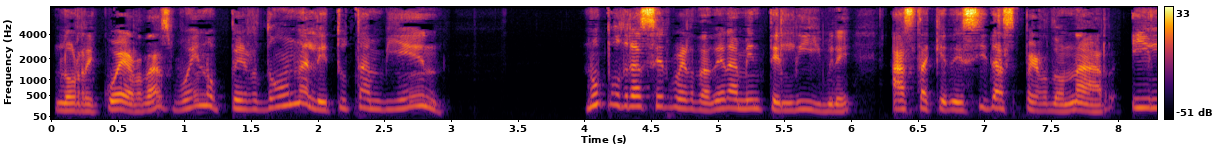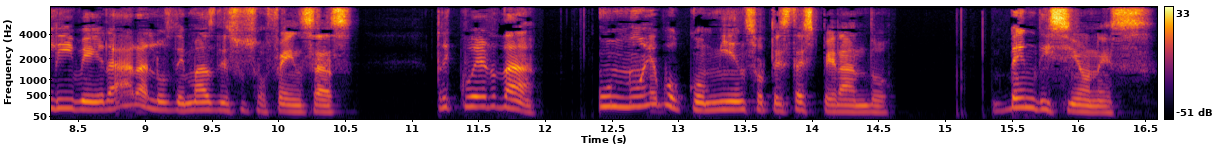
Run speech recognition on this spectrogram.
lo recuerdas, bueno, perdónale tú también. No podrás ser verdaderamente libre hasta que decidas perdonar y liberar a los demás de sus ofensas. Recuerda, un nuevo comienzo te está esperando. Bendiciones.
